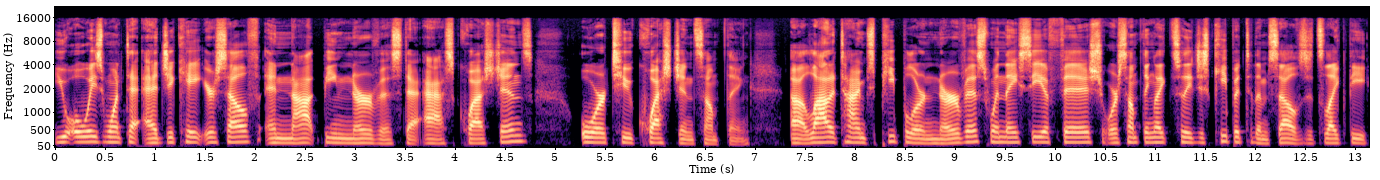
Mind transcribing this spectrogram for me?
you always want to educate yourself and not be nervous to ask questions or to question something a lot of times people are nervous when they see a fish or something like so they just keep it to themselves. It's like the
